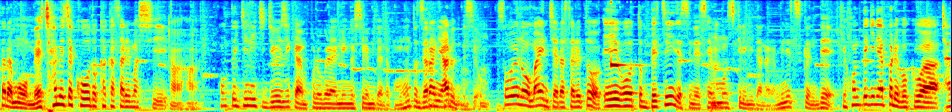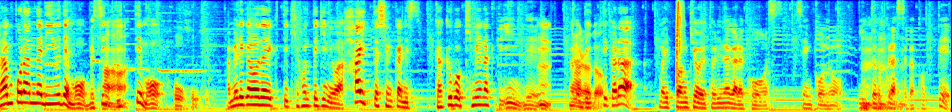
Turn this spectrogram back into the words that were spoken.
ただもうめちゃめちゃコード書かされますし本当1日10時間プログラミングしてるみたいなとこも本当ざらにあるんですよ、そういうのを毎日やらされると英語と別にですね専門スキルみたいなのが身につくんで、基本的にやっぱり僕はチャランポランな理由でも別に行ってもアメリカの大学って基本的には入った瞬間に学部を決めなくていいんで、うん。なので行ってから、まあ、一般教養を取りながらこう専攻のイントロクラスとか取って、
